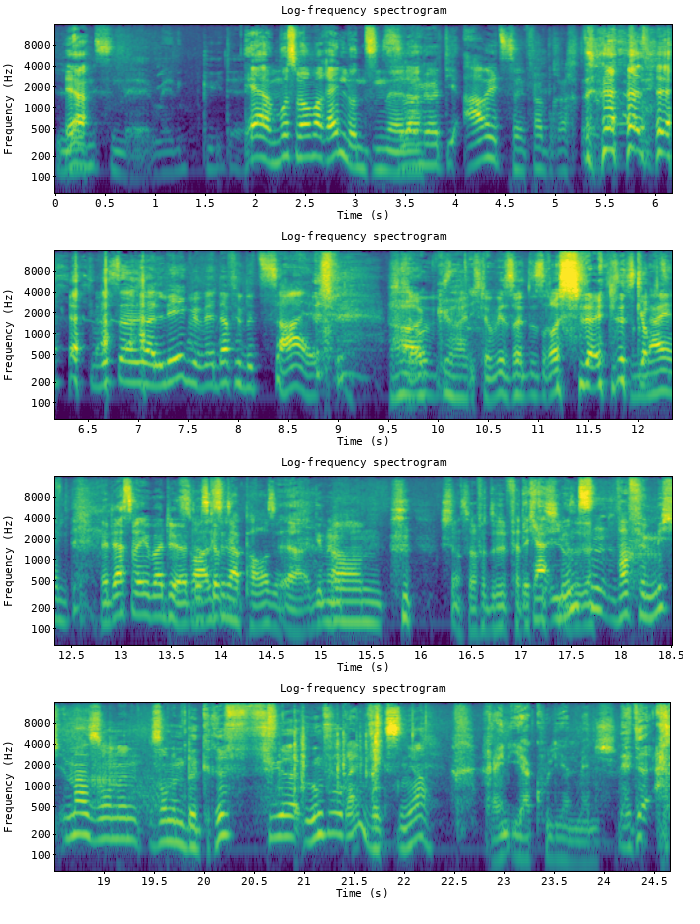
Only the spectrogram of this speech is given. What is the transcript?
Lunzen, ey, meine Güte. Ja, muss man auch mal reinlunzen, So haben wir heute die Arbeitszeit verbracht. du musst ja überlegen, wir werden dafür bezahlt. Oh Gott. Ich glaube, wir sollten das rausschneiden. Das kommt, Nein, Wenn das mal jemand hört, das war das alles in der kommt. Pause. Ja, genau. Ähm, Stimmt, das war verdächtig. ja, Lunzen war für mich immer so ein, so ein Begriff für irgendwo reinwichsen, ja. Rein ejakulieren, Mensch. Ach,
